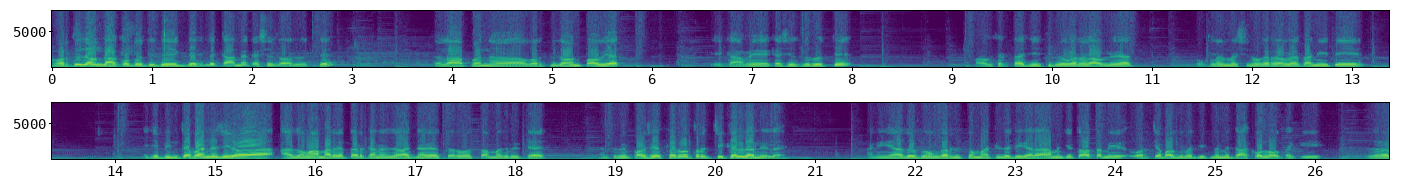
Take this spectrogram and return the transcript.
वरती जाऊन दाखवतो तिथे एक्झॅक्टली कामे कसे चालू आहेत ते. चला आपण वरती जाऊन पाहूयात. हे कामे कसे सुरू आहेत ते. पाहू शकता जे सी बी वगैरे लावले आहेत. पोकलन मशीन वगैरे लावले आहेत. आणि ते याचे भिंत बांधण्याचे आजो महामार्ग तर्काने लागणाऱ्या सर्व सामग्री इथे आहेत. आणि तुम्ही पाहू शकता सर्वत्र चिखल झालेला आहे. आणि हा जो डोंगर दिसतो मातीचा ढिगारा हा म्हणजे तो आता मी वरच्या बाजूला जिथनं मी दाखवला होता की जरा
